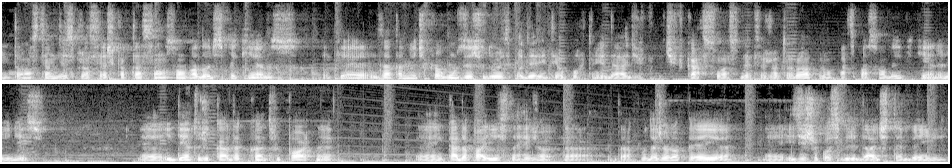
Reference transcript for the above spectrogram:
Então, nós temos esse processo de captação, são valores pequenos, que é exatamente para alguns investidores poderem ter a oportunidade de ficar sócio da FCJ Europa, uma participação bem pequena no início. É, e dentro de cada country partner, é, em cada país na região na, da comunidade europeia, é, existe a possibilidade também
